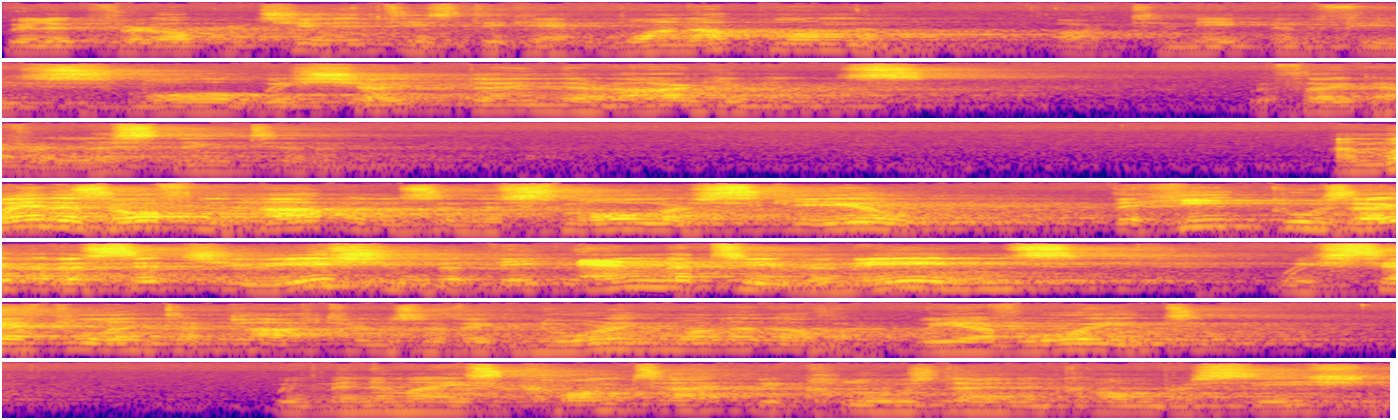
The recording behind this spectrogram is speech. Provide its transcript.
We look for opportunities to get one up on them or to make them feel small. We shout down their arguments without ever listening to them. And when, as often happens in the smaller scale, the heat goes out of a situation but the enmity remains, we settle into patterns of ignoring one another. We avoid. We minimize contact. We close down in conversation.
